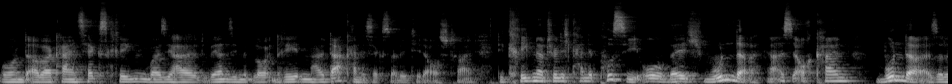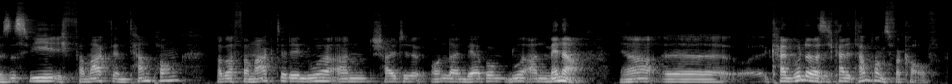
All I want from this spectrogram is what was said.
und aber keinen Sex kriegen, weil sie halt, während sie mit Leuten reden, halt da keine Sexualität ausstrahlen. Die kriegen natürlich keine Pussy. Oh, welch Wunder. Ja, ist ja auch kein Wunder. Also das ist wie, ich vermarkte einen Tampon, aber vermarkte den nur an, schalte Online-Werbung nur an Männer. Ja, äh, kein Wunder, dass ich keine Tampons verkaufe.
